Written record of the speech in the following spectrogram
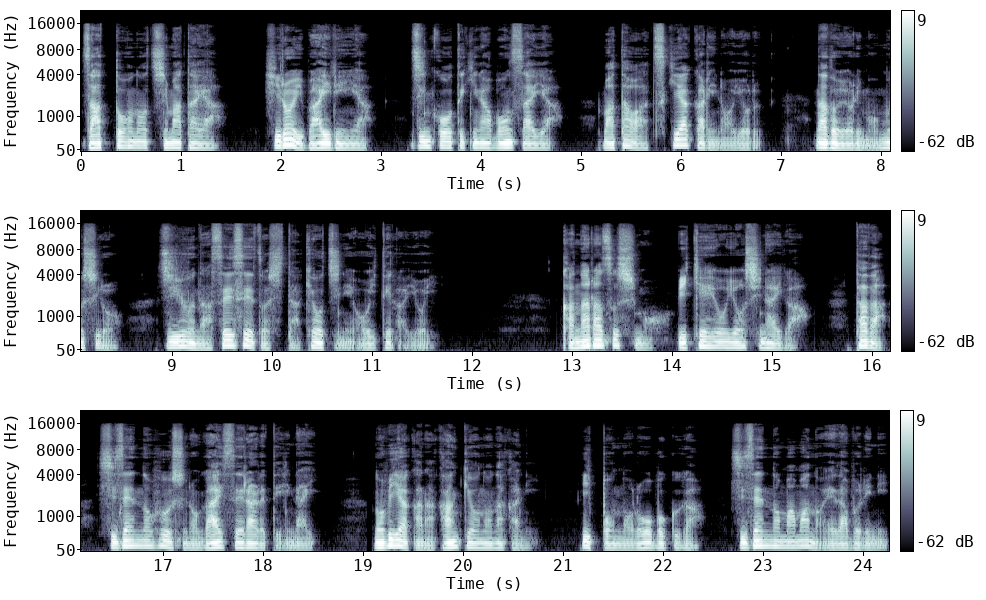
雑踏の巷や、広い梅林や、人工的な盆栽や、または月明かりの夜、などよりもむしろ自由な正々とした境地においてがよい。必ずしも美形を要しないが、ただ自然の風刺の害せられていない、伸びやかな環境の中に、一本の老木が自然のままの枝ぶりに、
